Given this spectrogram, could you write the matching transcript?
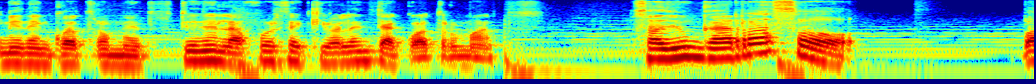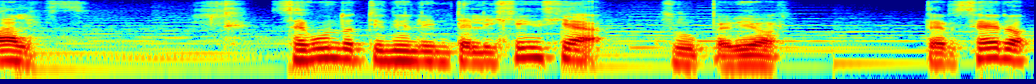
miden 4 metros. Tienen la fuerza equivalente a 4 manos. O sea, de un garrazo. Vale. Segundo, tienen la inteligencia superior. Tercero,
